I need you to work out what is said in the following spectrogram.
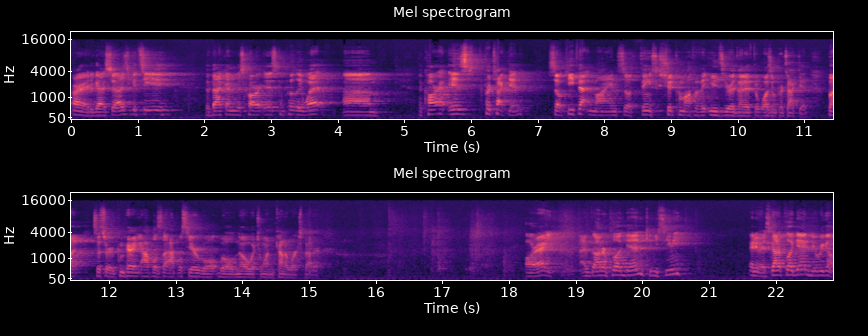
Alrighty guys, so as you can see, the back end of this car is completely wet. Um, the car is protected, so keep that in mind. So things should come off of it easier than if it wasn't protected. But since we're comparing apples to apples here, we'll, we'll know which one kind of works better. Alrighty, I've got her plugged in. Can you see me? Anyways, got it plugged in, here we go.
